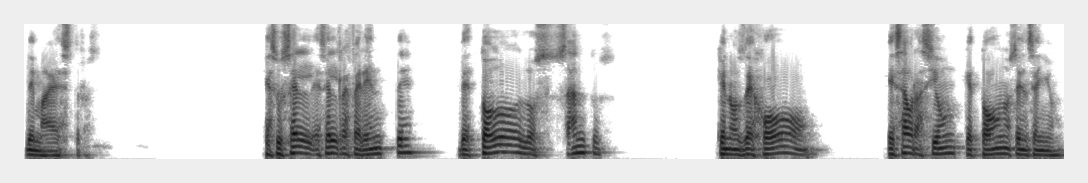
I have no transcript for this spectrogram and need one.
de Maestros. Jesús es el referente de todos los santos que nos dejó esa oración que todo nos enseñó.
